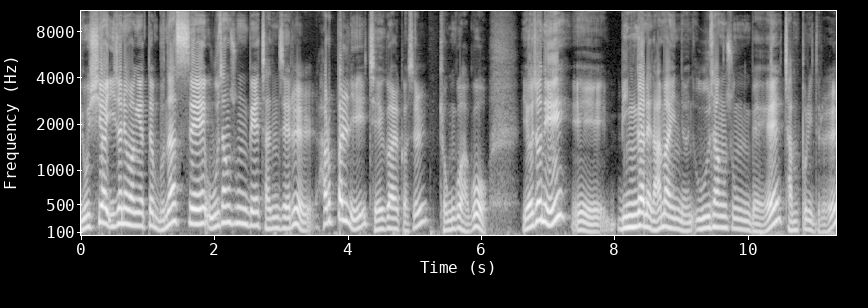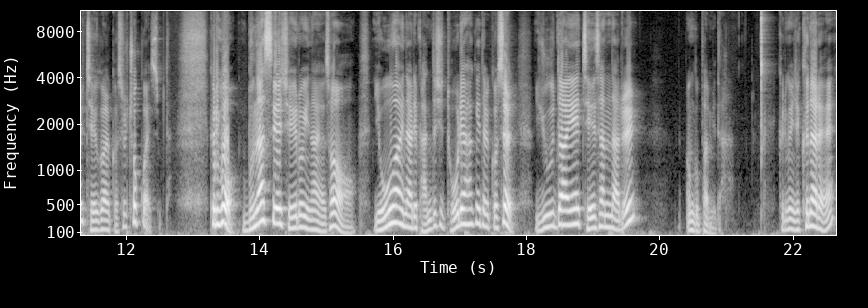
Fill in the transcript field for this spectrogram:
요시아 이전의 왕이었던 문하세의 우상숭배 잔재를 하루빨리 제거할 것을 경고하고 여전히 민간에 남아있는 우상숭배의 잔뿌리들을 제거할 것을 촉구했습니다. 그리고 문하스의 죄로 인하여서 여호와의 날이 반드시 도래하게 될 것을 유다의 제삿날을 언급합니다. 그리고 이제 그날에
